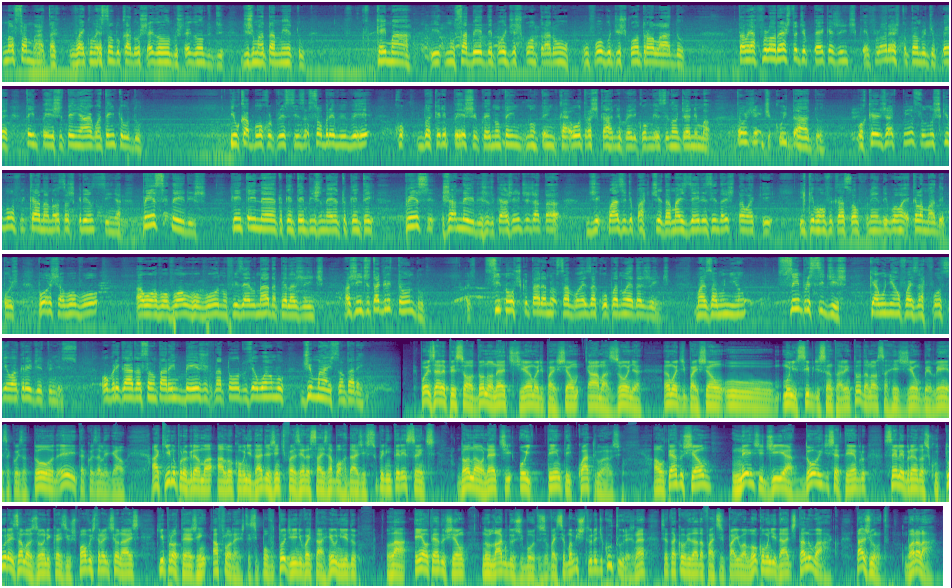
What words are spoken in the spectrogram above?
Nossa mata vai começando o calor chegando, chegando de desmatamento, queimar e não saber depois descontar um, um fogo descontrolado. Então é a floresta de pé que a gente quer. Floresta estando de pé, tem peixe, tem água, tem tudo. E o caboclo precisa sobreviver daquele peixe, porque não tem, não tem outras carnes para ele comer, senão de animal. Então, gente, cuidado. Porque eu já penso nos que vão ficar nas nossas criancinhas. Pense neles. Quem tem neto, quem tem bisneto, quem tem. Pense já neles, porque a gente já está quase de partida, mas eles ainda estão aqui e que vão ficar sofrendo e vão reclamar depois. Poxa, vovô, a, a vovó, o vovô não fizeram nada pela gente. A gente está gritando. Se não escutar a nossa voz, a culpa não é da gente. Mas a união sempre se diz que a união faz a força e eu acredito nisso. Obrigada, Santarém. Beijos para todos. Eu amo demais Santarém. Pois é, né, pessoal? Dona Onete te ama de paixão a Amazônia, ama de paixão o município de Santarém, toda a nossa região, Belém, essa coisa toda. Eita, coisa legal. Aqui no programa Alô Comunidade, a gente fazendo essas abordagens super interessantes. Dona Onete, 84 anos. Alter do Chão, neste dia 2 de setembro, celebrando as culturas amazônicas e os povos tradicionais que protegem a floresta. Esse povo todinho vai estar reunido lá em Alter do Chão, no Lago dos Botos. Vai ser uma mistura de culturas, né? Você está convidado a participar e o Alô Comunidade está no arco. Tá junto. Bora lá.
